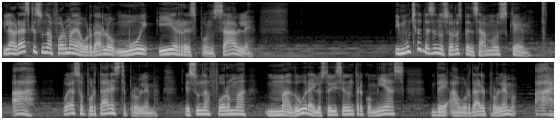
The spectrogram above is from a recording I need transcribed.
Y la verdad es que es una forma de abordarlo muy irresponsable. Y muchas veces nosotros pensamos que, ah, voy a soportar este problema. Es una forma madura, y lo estoy diciendo entre comillas, de abordar el problema. Ay,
